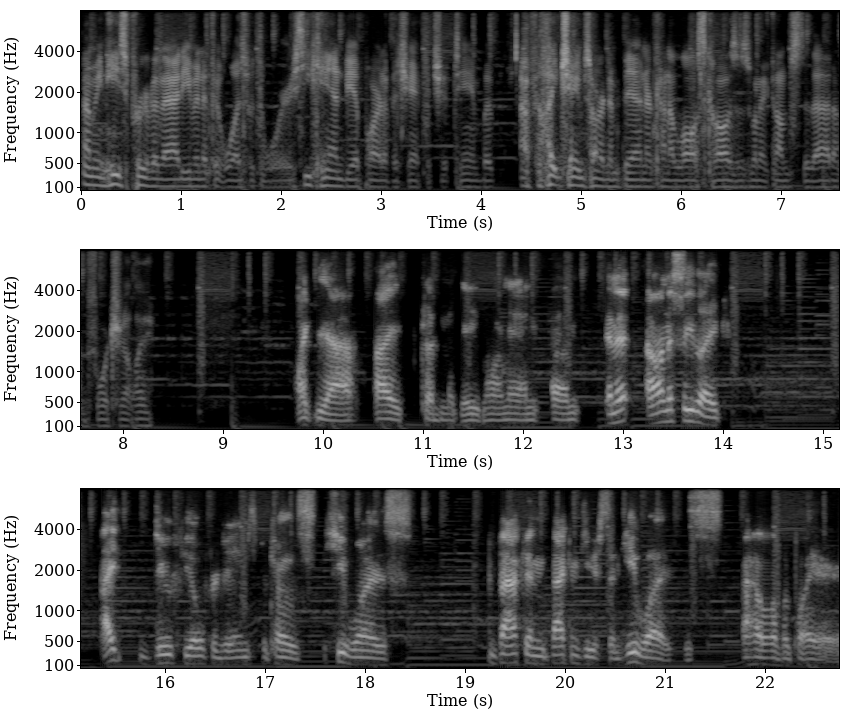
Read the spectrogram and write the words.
I mean, he's proven that even if it was with the Warriors, he can be a part of a championship team. But I feel like James Harden and Ben are kind of lost causes when it comes to that, unfortunately. Like, yeah, I couldn't agree more, man. Um, and it honestly, like, I do feel for James because he was back in back in Houston. He was a hell of a player.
